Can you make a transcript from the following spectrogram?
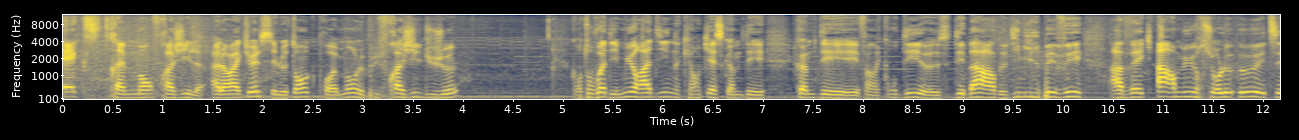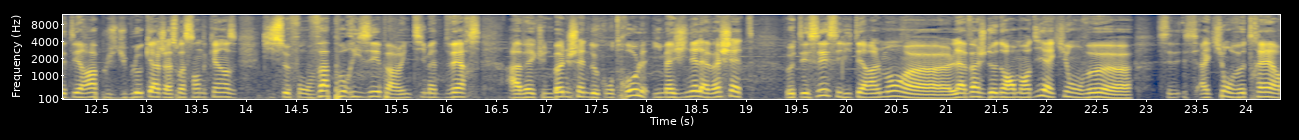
extrêmement fragile. À l'heure actuelle, c'est le tank probablement le plus fragile du jeu. Quand on voit des Muradines qui encaissent comme des, comme des, enfin, qui ont des, euh, des barres de 10 000 PV avec armure sur le E, etc., plus du blocage à 75 qui se font vaporiser par une team adverse avec une bonne chaîne de contrôle, imaginez la vachette. ETC c'est littéralement euh, la vache de Normandie à qui on veut euh, à qui on veut traire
